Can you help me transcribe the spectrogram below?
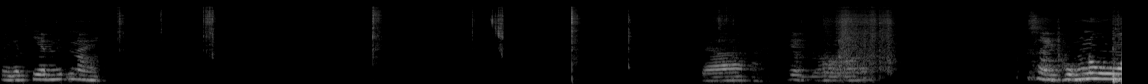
ใส่กระเทียมนิดหน่อย จ้า เรียบร้อย ใส่ผงนัว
